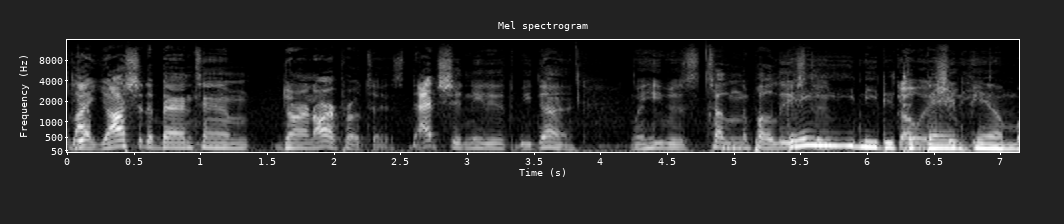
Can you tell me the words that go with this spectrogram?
like y'all should have banned him during our protest. That shit needed to be done when he was telling the police They to needed go to and ban shoot people. him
